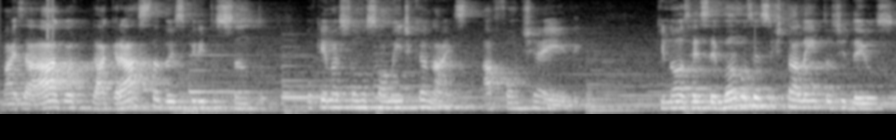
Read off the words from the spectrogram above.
mas a água da graça do Espírito Santo, porque nós somos somente canais. A fonte é Ele. Que nós recebamos esses talentos de Deus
